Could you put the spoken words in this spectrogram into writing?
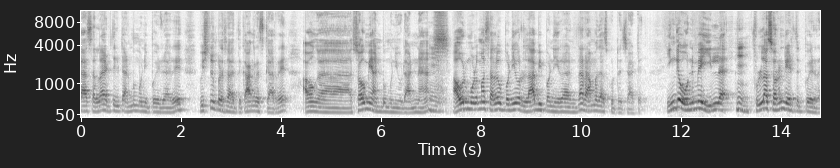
காசெல்லாம் எடுத்துக்கிட்டு அன்புமணி போயிடுறாரு. விஷ்ணு பிரசாத் காங்கிரஸ்காரரு. அவங்க சௌமியா அன்புமணியோட அண்ணன். அவர் மூலமாக செலவு பண்ணி ஒரு லாபி பண்ணிடுறாருன்னு தான் ராமதாஸ் குற்றச்சாட்டு. இங்கே ஒன்றுமே இல்லை. ஃபுல்லாக சுரண்டி எடுத்துகிட்டு போயிடுற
